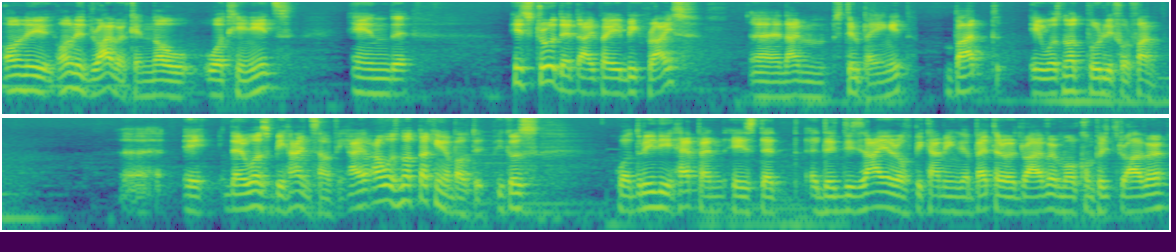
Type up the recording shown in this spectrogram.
only only driver can know what he needs and it's true that I pay a big price and I'm still paying it but it was not purely for fun uh, it, there was behind something. I, I was not talking about it because what really happened is that the desire of becoming a better driver, more complete driver,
